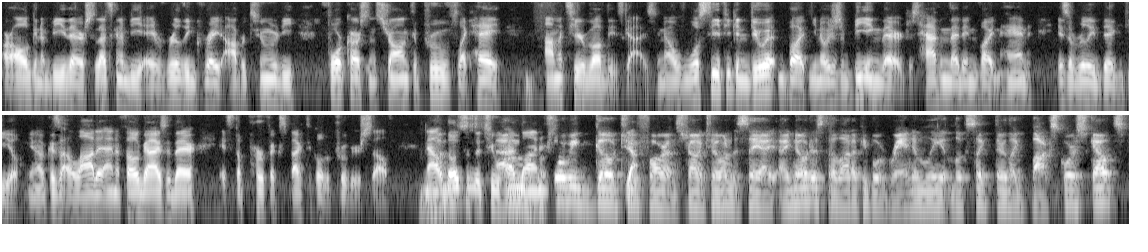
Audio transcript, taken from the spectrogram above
are all going to be there, so that's going to be a really great opportunity for Carson Strong to prove like, hey, I'm a tier above these guys. You know, we'll see if you can do it, but you know, just being there, just having that invite in hand is a really big deal. You know, because a lot of NFL guys are there. It's the perfect spectacle to prove yourself. Now, um, those are the two um. Before we go too yeah. far on Strong, too, I wanted to say I, I noticed a lot of people randomly. It looks like they're like box score scouts,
